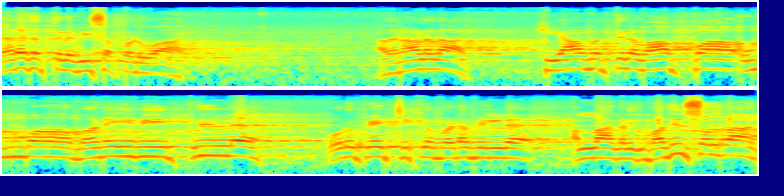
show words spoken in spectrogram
நரகத்தில் வீசப்படுவார். அதனால தான் கியாமத்தில் வாப்பா உம்மா மனைவி பிள்ளை ஒரு பேச்சுக்கும் இடமில்லை அல்லாஹ் எங்களுக்கு பதில் சொல்றான்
